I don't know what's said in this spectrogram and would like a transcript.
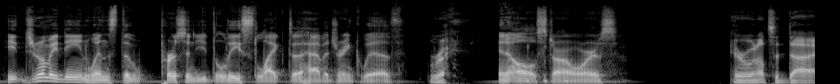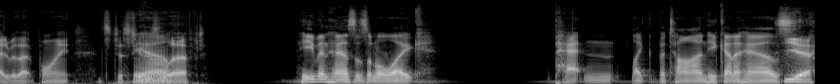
He, General Madine wins the person you'd least like to have a drink with right. in all of Star Wars. Everyone else had died by that point. It's just yours Yeah. left. He even has this little like patent like baton he kind of has. Yeah.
